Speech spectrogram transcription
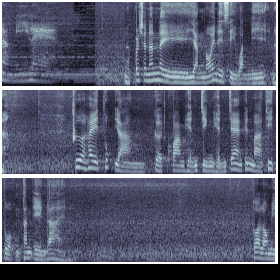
ดังนี้แลนะเพราะฉะนั้นในอย่างน้อยในสี่วันนี้นะเพื่อให้ทุกอย่างเกิดความเห็นจริงเห็นแจ้งขึ้นมาที่ตัวของท่านเองได้นะก็ลองมี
